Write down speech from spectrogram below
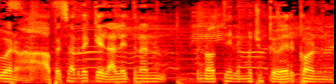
Bueno, a pesar de que la letra no tiene mucho que ver con,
